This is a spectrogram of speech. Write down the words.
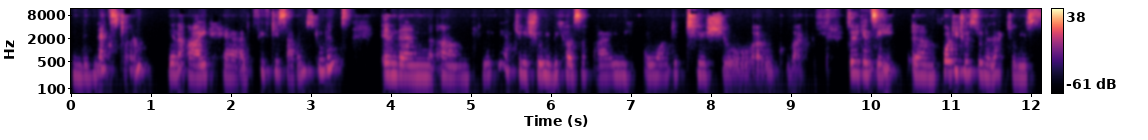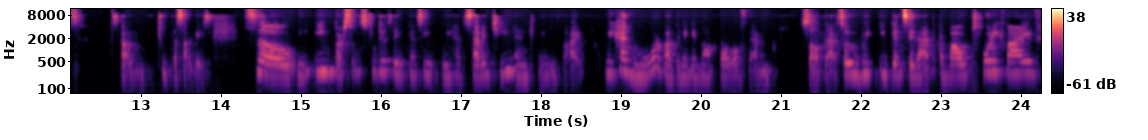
in the next term then i had 57 students and then um, let me actually show you because I, I wanted to show, I will go back. So you can see um, 42 students actually took the surveys. So the in-person students, you can see we had 17 and 25. We had more, but then again, not all of them solved that. So we, you can say that about 45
